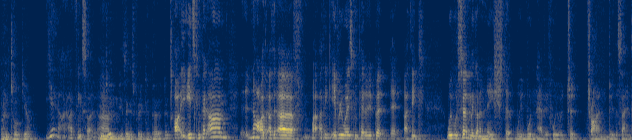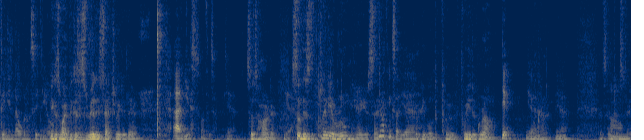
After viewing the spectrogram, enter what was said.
or in Tokyo? Yeah, I, think so. You Um, do? You think it's pretty competitive? Oh, it's competitive. Um, no, I, I, uh, well, I think everywhere's competitive, but uh, I think we, we've certainly got a niche that we wouldn't have if we were to try and do the same thing in Melbourne or Sydney. Or, Because why? Because it's really saturated there, uh, yes, I think so. Yeah, so it's harder. yeah. So there's plenty of room here. You're saying No, I think so. Yeah, for people to, for, for you to grow. yeah, Yeah. Okay, yeah. that's Um, interesting.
